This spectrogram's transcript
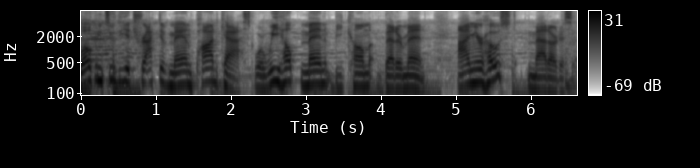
Welcome to the Attractive Man Podcast, where we help men become better men. I'm your host, Matt Artisan.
